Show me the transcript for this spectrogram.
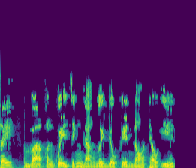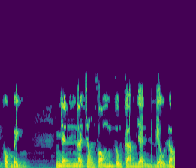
dây và con quỷ chính là người điều khiển nó theo ý của mình. Nhận là trong phòng cũng cảm nhận được điều đó.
